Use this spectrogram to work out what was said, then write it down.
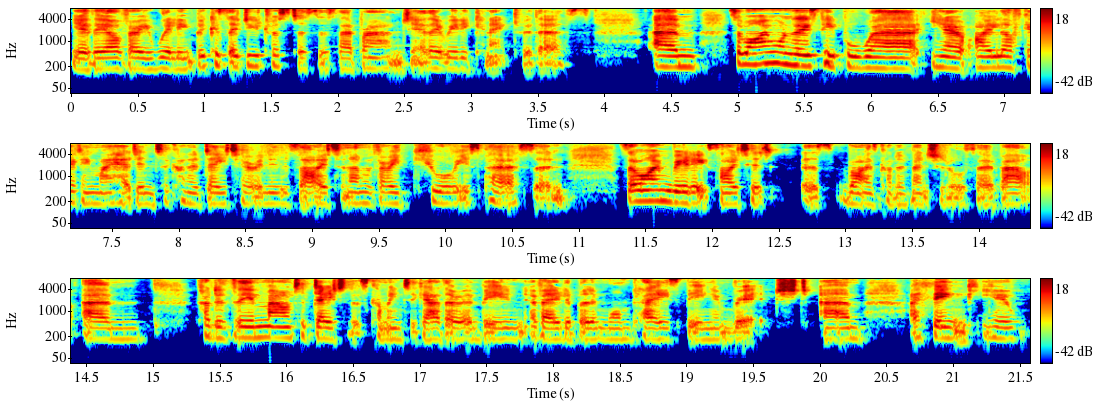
you know, they are very willing because they do trust us as their brand. You know, they really connect with us. Um, so I'm one of those people where, you know, I love getting my head into kind of data and insight, and I'm a very curious person. So I'm really excited, as Ryan's kind of mentioned also, about um, kind of the amount of data that's coming together and being available in one place, being enriched. Um, I think, you know,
